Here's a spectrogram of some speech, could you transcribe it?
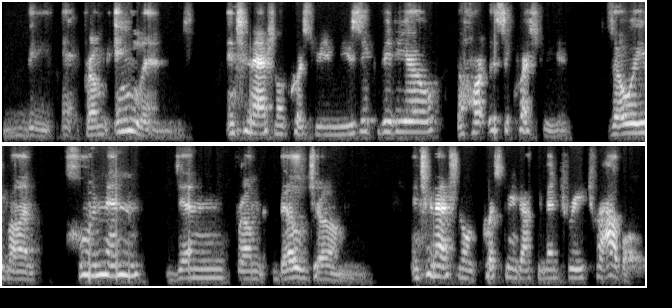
The, eh, from England, International Equestrian Music Video, The Heartless Equestrian, Zoe van Groeningen from Belgium. International Equestrian Documentary Travel,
